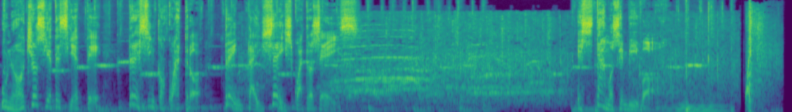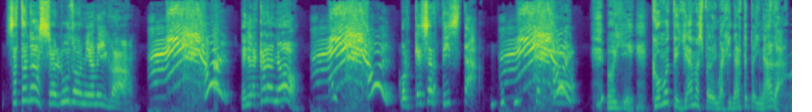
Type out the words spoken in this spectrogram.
1877-354-3646. Estamos en vivo. Satanás, saludo a mi amiga. En la cara no. Porque es artista. Oye, ¿cómo te llamas para imaginarte peinada?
